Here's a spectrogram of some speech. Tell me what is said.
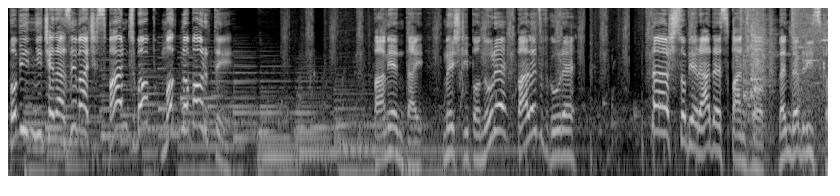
Powinni cię nazywać SpongeBob Modnoporty. Pamiętaj, myśli ponure, palec w górę. Dasz sobie radę, SpongeBob. Będę blisko.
